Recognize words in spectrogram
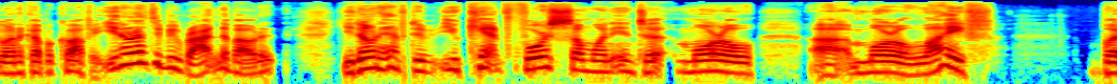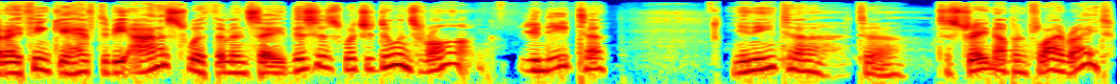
you want a cup of coffee? You don't have to be rotten about it. You don't have to. You can't force someone into moral, uh, moral life. But I think you have to be honest with them and say, "This is what you're doing's wrong. You need to, you need to to to straighten up and fly right."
